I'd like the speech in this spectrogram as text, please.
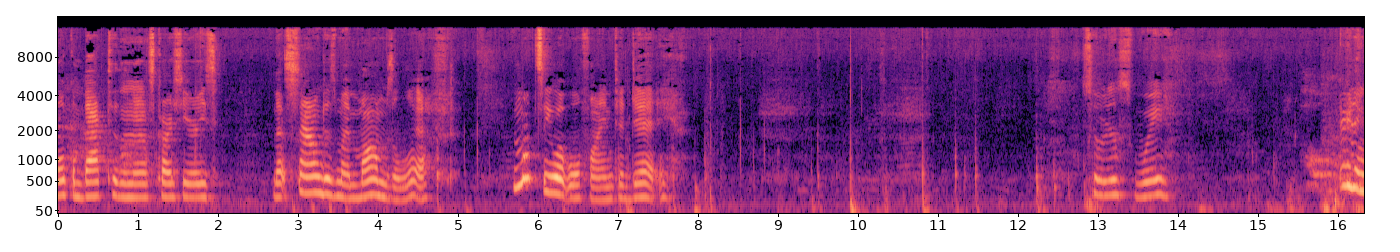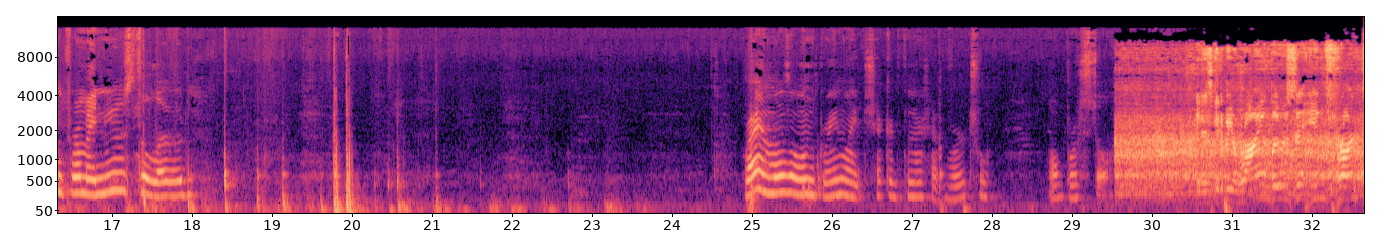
Welcome back to the NASCAR series. That sound is my mom's lift. And let's see what we'll find today. So just wait waiting for my news to load. Ryan Luza won green white checkered finish at virtual Oh, Bristol. It is going to be Ryan Luza in front,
